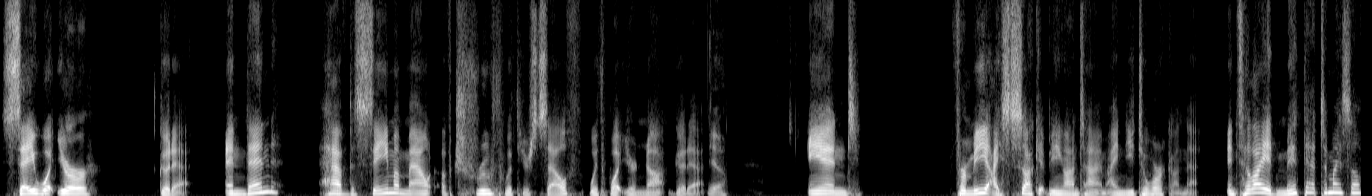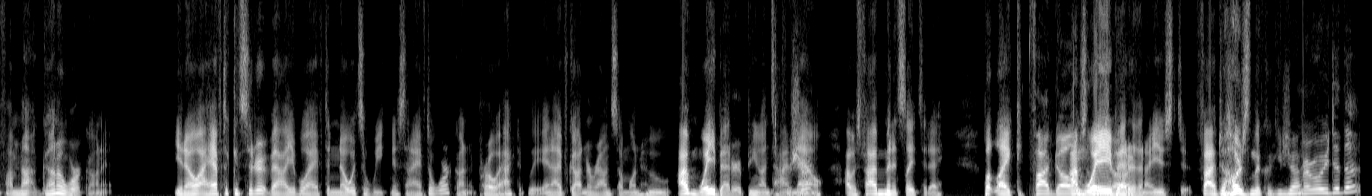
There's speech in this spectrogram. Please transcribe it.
Say what you're good at. And then have the same amount of truth with yourself with what you're not good at. Yeah. And for me, I suck at being on time. I need to work on that. Until I admit that to myself, I'm not going to work on it. You know, I have to consider it valuable. I have to know it's a weakness and I have to work on it proactively. And I've gotten around someone who I'm way better at being on time sure. now. I was five minutes late today, but like Five dollars. I'm way better than I used to. Five dollars in the cookie jar. Remember we did that?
